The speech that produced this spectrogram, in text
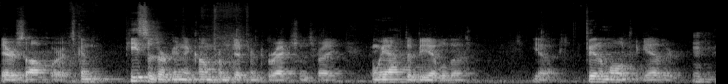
their software. It's going pieces are going to come from different directions, right? And we have to be able to, you know, fit them all together. Mhm.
